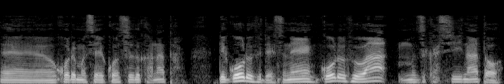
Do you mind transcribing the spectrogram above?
えーこれも成功するかなと。で、ゴルフですね。ゴルフは難しいなと。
